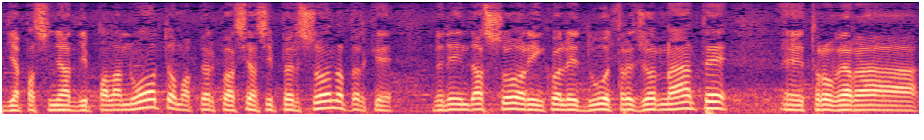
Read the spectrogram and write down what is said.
gli appassionati di pallanuoto, ma per qualsiasi persona perché venendo a Sori in quelle due o tre giornate eh, troverà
